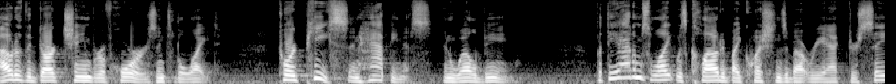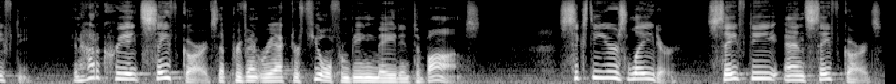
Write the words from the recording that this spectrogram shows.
out of the dark chamber of horrors into the light, toward peace and happiness and well-being. But the atom's light was clouded by questions about reactor safety, and how to create safeguards that prevent reactor fuel from being made into bombs. 60 years later, safety and safeguards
